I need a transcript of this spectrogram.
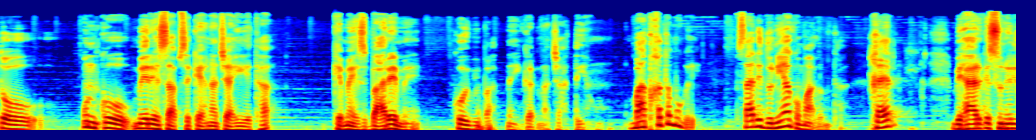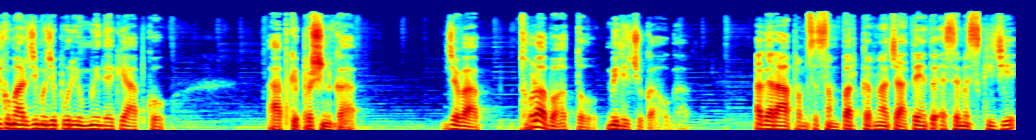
तो उनको मेरे हिसाब से कहना चाहिए था कि मैं इस बारे में कोई भी बात नहीं करना चाहती हूँ। बात ख़त्म हो गई। सारी दुनिया को मालूम था। खैर, बिहार के सुनील कुमार जी, मुझे पूरी उम्मीद है कि आपको, आपके प्रश्न का जवाब थोड़ा बहुत तो मिल ही चुका होगा। अगर आप हमसे संपर्क करना चाहते हैं तो एसएमएस कीजिए,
